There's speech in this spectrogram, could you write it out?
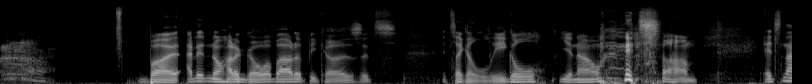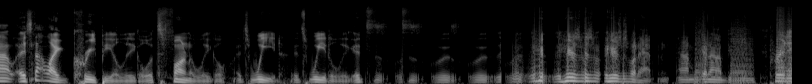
but I didn't know how to go about it because it's, it's like illegal, you know. it's um, it's not it's not like creepy illegal. It's fun illegal. It's weed. It's weed illegal. It's, it's, it's here's here's what happened. I'm gonna be pretty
